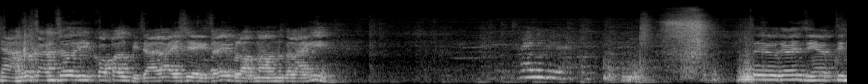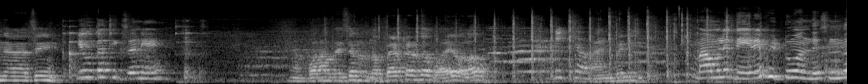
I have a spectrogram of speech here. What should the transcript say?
यहाँ हाम्रो कान्छो यी कपाल भिजाएर आइसकेको छ है ब्लगमा आउनुको लागि। त्यही हो गाइज यहाँ तिनजना चाहिँ यो त ठिक छ नि है। यहाँ बनाउँदैछ नि ल ब्याटर त भयो होला हौ। हामी पनि। मामुले धेरै फिट्टु भन्दैछ नि त।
